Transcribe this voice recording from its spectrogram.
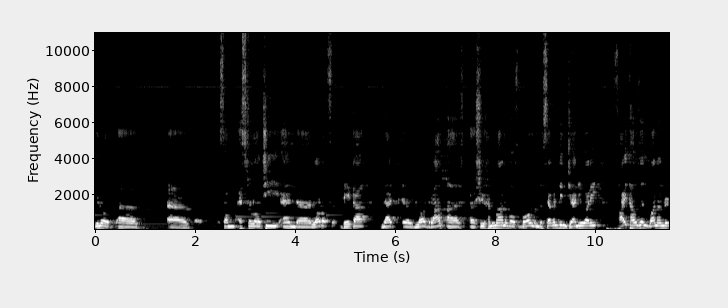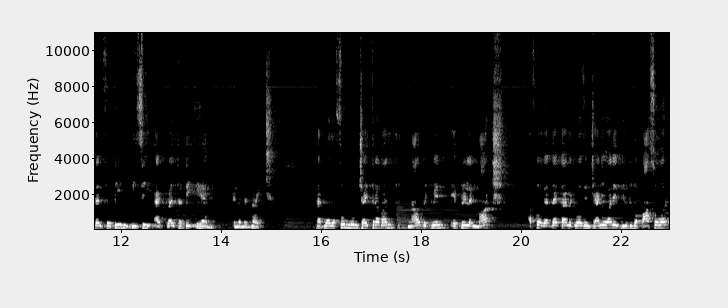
you know, uh, uh, some astrology and a lot of data that uh, Lord Ram, uh, uh, Sri Hanuman was born on the 17th January 5114 BC at 12:30 a.m. in the midnight. That was a full moon Chaitra month. Now between April and March, of course, at that time it was in January due to the Passover,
